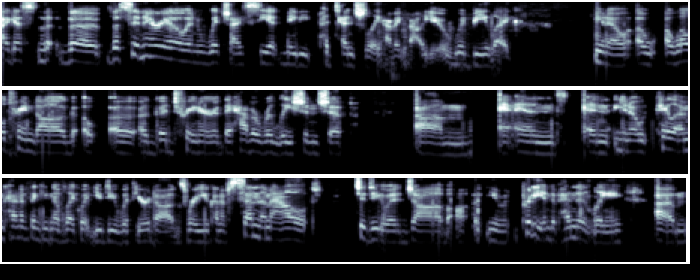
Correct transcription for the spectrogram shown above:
I, guess the, the the scenario in which i see it maybe potentially having value would be like you know a, a well-trained dog a, a, good trainer they have a relationship um, and and you know kayla i'm kind of thinking of like what you do with your dogs where you kind of send them out to do a job uh, you know pretty independently um,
